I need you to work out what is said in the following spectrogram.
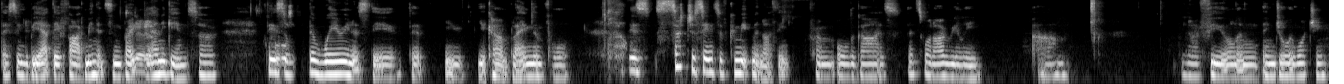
they seem to be out there five minutes and break yeah. down again. So there's a, the wariness there that you, you can't blame them for. There's such a sense of commitment, I think, from all the guys. That's what I really, um, you know, feel and enjoy watching.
